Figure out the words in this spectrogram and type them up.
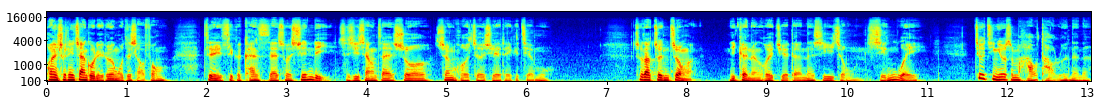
欢迎收听《战国理论》，我是小峰。这里是一个看似在说心理，实际上在说生活哲学的一个节目。说到尊重啊，你可能会觉得那是一种行为，究竟有什么好讨论的呢？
